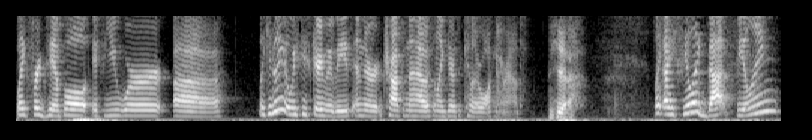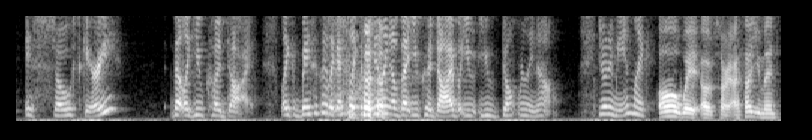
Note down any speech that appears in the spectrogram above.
like for example, if you were, uh, like you know you always see scary movies and they're trapped in the house and like there's a killer walking around. Yeah. Like I feel like that feeling is so scary that like you could die. Like basically, like I feel like the feeling of that you could die, but you you don't really know. Do you know what I mean? Like Oh wait. Oh, sorry. I thought you meant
